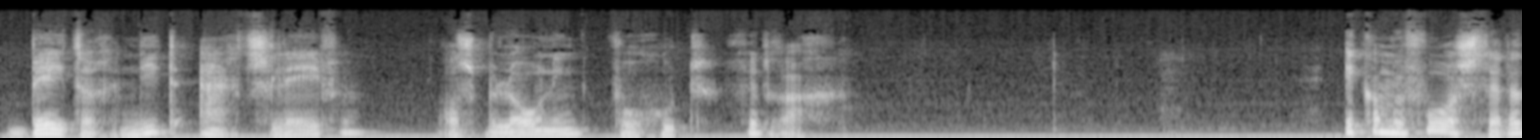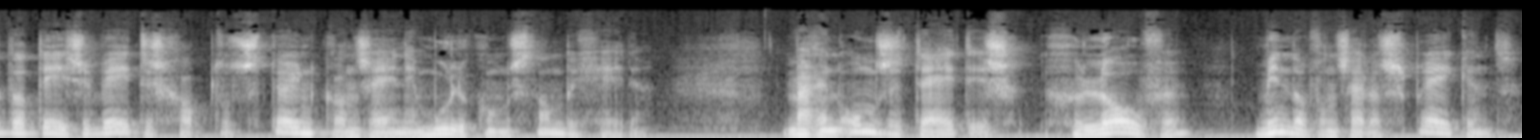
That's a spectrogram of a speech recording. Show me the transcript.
beter niet-aards leven als beloning voor goed gedrag. Ik kan me voorstellen dat deze wetenschap tot steun kan zijn in moeilijke omstandigheden. Maar in onze tijd is geloven minder vanzelfsprekend.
